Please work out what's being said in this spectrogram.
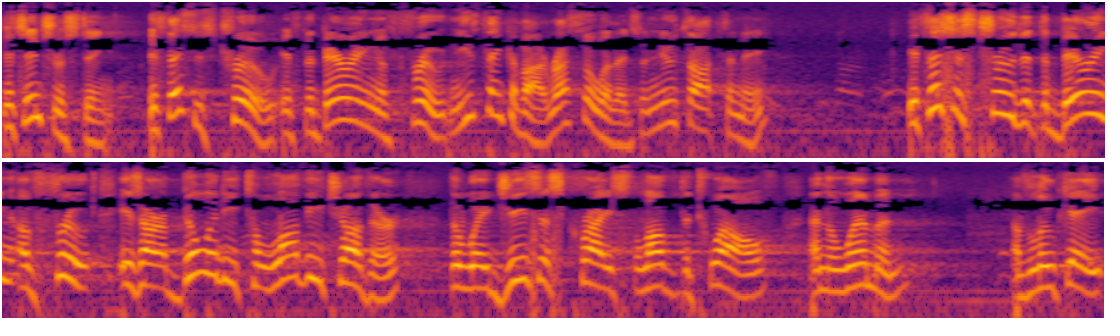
It's interesting. If this is true, if the bearing of fruit, and you think about it, wrestle with it, it's a new thought to me. If this is true that the bearing of fruit is our ability to love each other the way Jesus Christ loved the twelve and the women of Luke 8,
